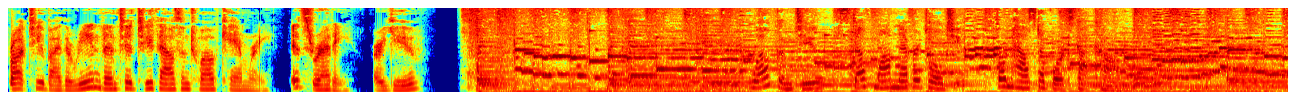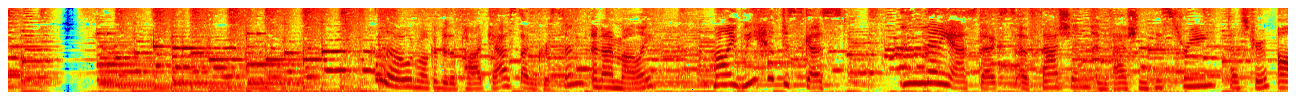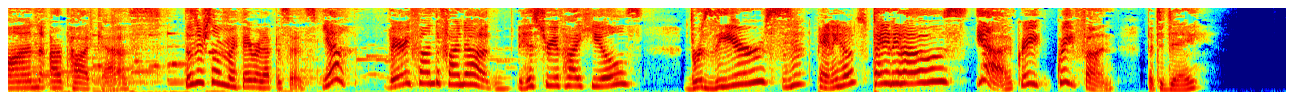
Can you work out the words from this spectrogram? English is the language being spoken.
Brought to you by the reinvented 2012 Camry. It's ready. Are you? Welcome to Stuff Mom Never Told You from HowStuffWorks.com. Hello and welcome to the podcast. I'm Cristen. And I'm Molly. Molly, we have discussed many aspects of fashion and fashion history That's true. on our podcast. Those are some of my favorite episodes. Yeah, very fun to find out. History of high heels, brassieres, mm-hmm. Pantyhose? pantyhose. Yeah, great, great fun. But today,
